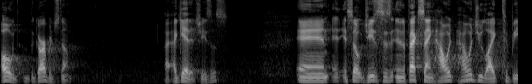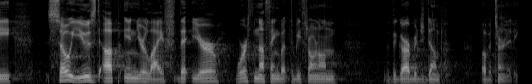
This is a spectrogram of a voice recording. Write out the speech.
oh, the garbage dump. I, I get it, Jesus. And so Jesus is in effect saying, how would, how would you like to be so used up in your life that you're worth nothing but to be thrown on the garbage dump of eternity?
